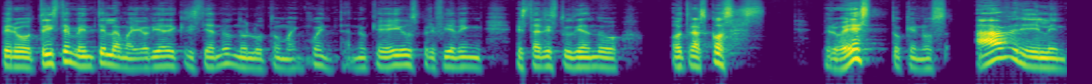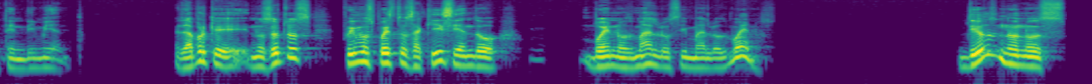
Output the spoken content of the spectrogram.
Pero tristemente la mayoría de cristianos no lo toma en cuenta, ¿no? que ellos prefieren estar estudiando otras cosas. Pero esto que nos abre el entendimiento, ¿verdad? Porque nosotros fuimos puestos aquí siendo buenos malos y malos buenos. Dios no nos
